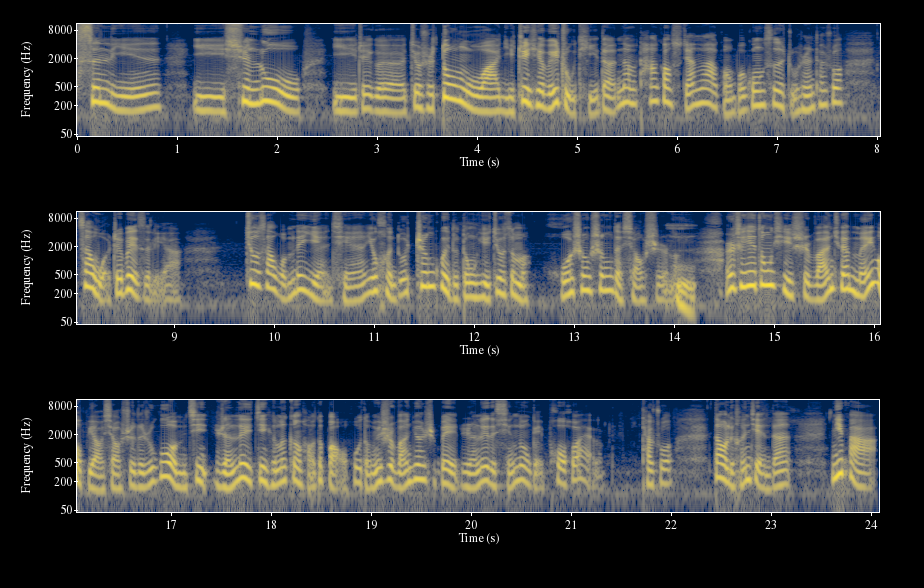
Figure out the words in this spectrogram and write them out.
森林、以驯鹿、以这个就是动物啊，以这些为主题的。那么他告诉加拿大广播公司的主持人，他说，在我这辈子里啊。就在我们的眼前，有很多珍贵的东西就这么活生生的消失了。嗯，而这些东西是完全没有必要消失的。如果我们进人类进行了更好的保护，等于是完全是被人类的行动给破坏了。他说，道理很简单，你把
